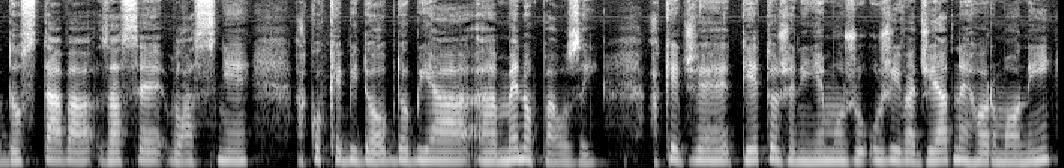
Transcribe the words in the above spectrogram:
dostáva zase vlastne ako keby do obdobia menopauzy. A keďže tieto ženy nemôžu užívať žiadne hormóny,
